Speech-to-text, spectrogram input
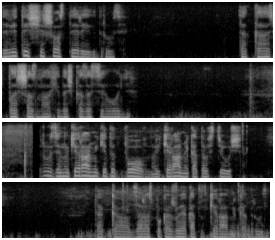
2006 рік, друзі. Така ось перша знахідочка за сьогодні. Друзі, ну кераміки тут повно і кераміка товстюща. Така от, зараз покажу яка тут кераміка, друзі.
